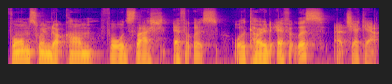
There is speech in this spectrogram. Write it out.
formswim.com forward slash effortless or the code effortless at checkout.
